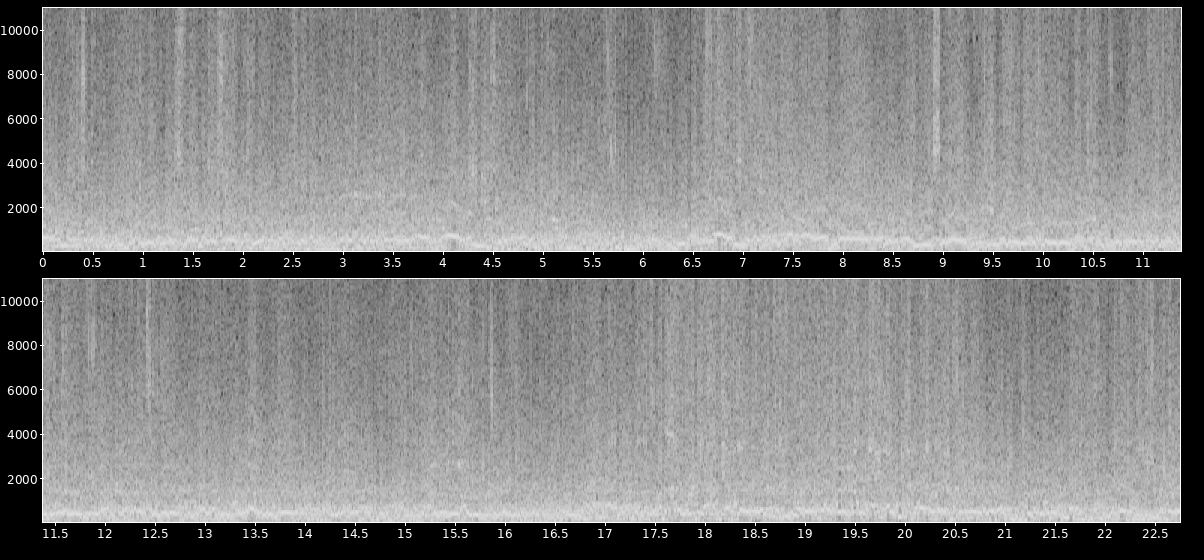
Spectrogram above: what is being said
गाँव में स्कूल में कैसे आप थैंक यू सर और इंग्लिश क्रिकेट खेलता है कैसा खेलता है वो भी ग्राउंड पता Obrigado.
